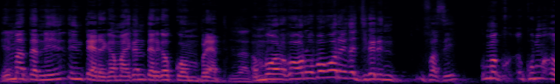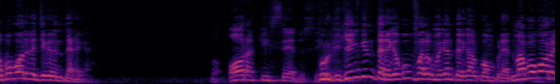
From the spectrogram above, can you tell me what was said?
ele matar-ne, entrega, mas entrega completo. Exatamente. Agora, agora, agora que chegar fazer, como, como, agora que chegar entrega. Hora que cedo, sim. Porque quem que entrega, como fala como é que entrega completo? Mas agora,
